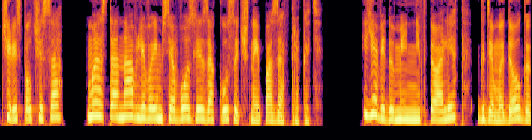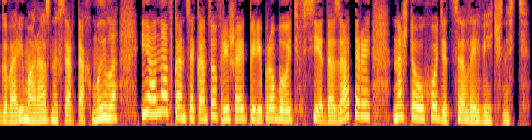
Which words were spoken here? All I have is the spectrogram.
Через полчаса мы останавливаемся возле закусочной позавтракать. Я веду Минни в туалет, где мы долго говорим о разных сортах мыла, и она, в конце концов, решает перепробовать все дозаторы, на что уходит целая вечность.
